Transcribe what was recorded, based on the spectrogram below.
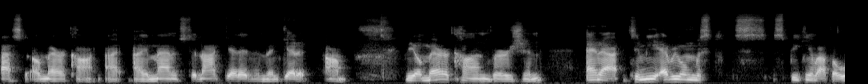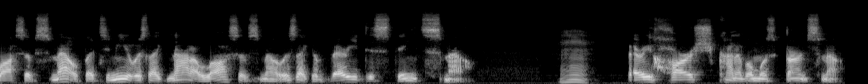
past Omicron, I, I managed to not get it and then get it. Um, the Omicron version, and uh, to me, everyone was s- speaking about the loss of smell, but to me, it was like not a loss of smell. It was like a very distinct smell. Mm very harsh, kind of almost burnt smell.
